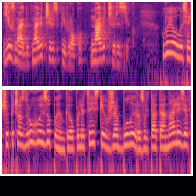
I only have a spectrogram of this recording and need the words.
їх знайдуть навіть через півроку, навіть через рік. Виявилося, що під час другої зупинки у поліцейських вже були результати аналізів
